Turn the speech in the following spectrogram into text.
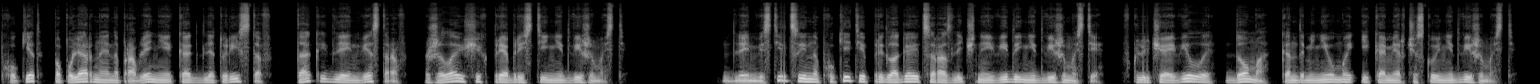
Пхукет – популярное направление как для туристов, так и для инвесторов, желающих приобрести недвижимость. Для инвестиций на Пхукете предлагаются различные виды недвижимости, включая виллы, дома, кондоминиумы и коммерческую недвижимость.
